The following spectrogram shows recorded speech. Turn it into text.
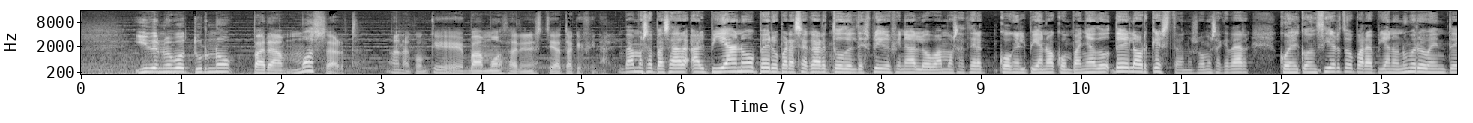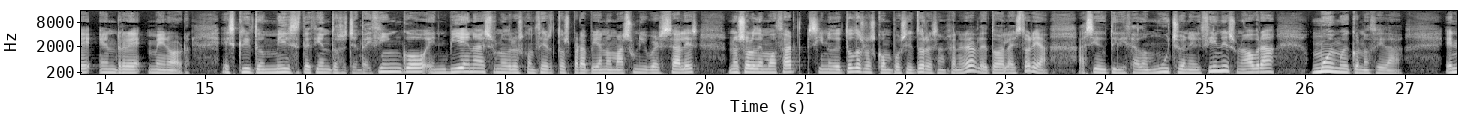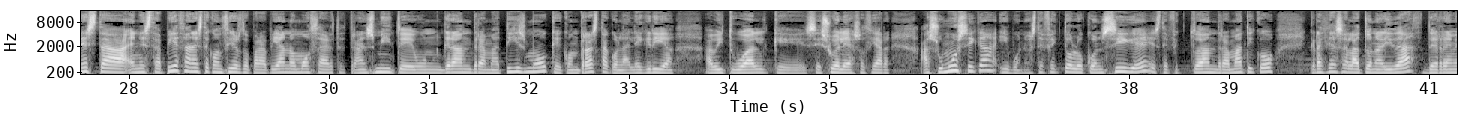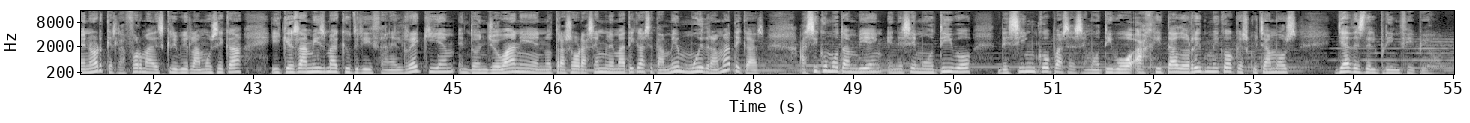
Y de nuevo turno para Mozart. Ana, ¿con qué va Mozart en este ataque final? Vamos a pasar al piano, pero para sacar todo el despliegue final lo vamos a hacer con el piano acompañado de la orquesta. Nos vamos a quedar con el concierto para piano número 20 en re menor. Escrito en 1785 en Viena, es uno de los conciertos para piano más universales, no solo de Mozart, sino de todos los compositores en general, de toda la historia. Ha sido utilizado mucho en el cine, es una obra muy muy conocida. En esta, en esta pieza, en este concierto para piano, Mozart transmite un gran dramatismo que contrasta con la alegría habitual que se suele asociar a su música y bueno, este efecto lo consigue, este efecto tan dramático, gracias a la tonalidad de re menor, que es la forma de escribir la música y que es la misma que utiliza en el Requiem, en Don Giovanni, en otras obras emblemáticas y también muy dramáticas, así como también en ese motivo de síncopas, ese motivo agitado rítmico que escuchamos ya desde el principio.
